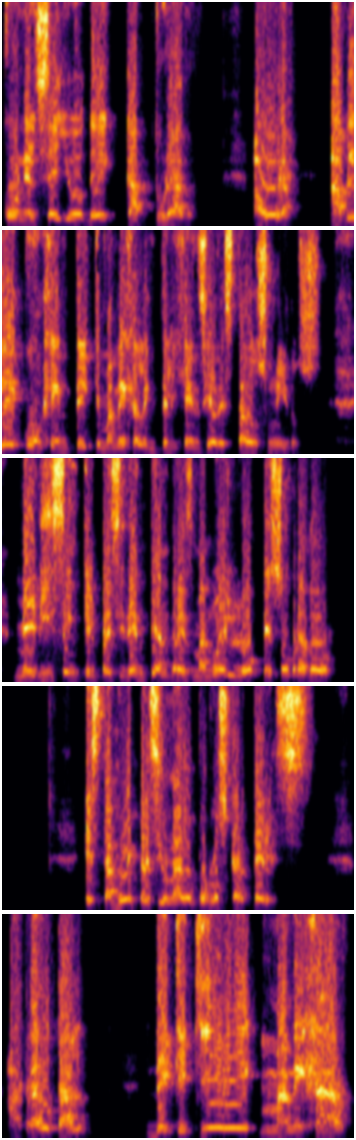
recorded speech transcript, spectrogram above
con el sello de capturado. Ahora, hablé con gente que maneja la inteligencia de Estados Unidos me dicen que el presidente Andrés Manuel López Obrador está muy presionado por los carteles, a grado tal de que quiere manejar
